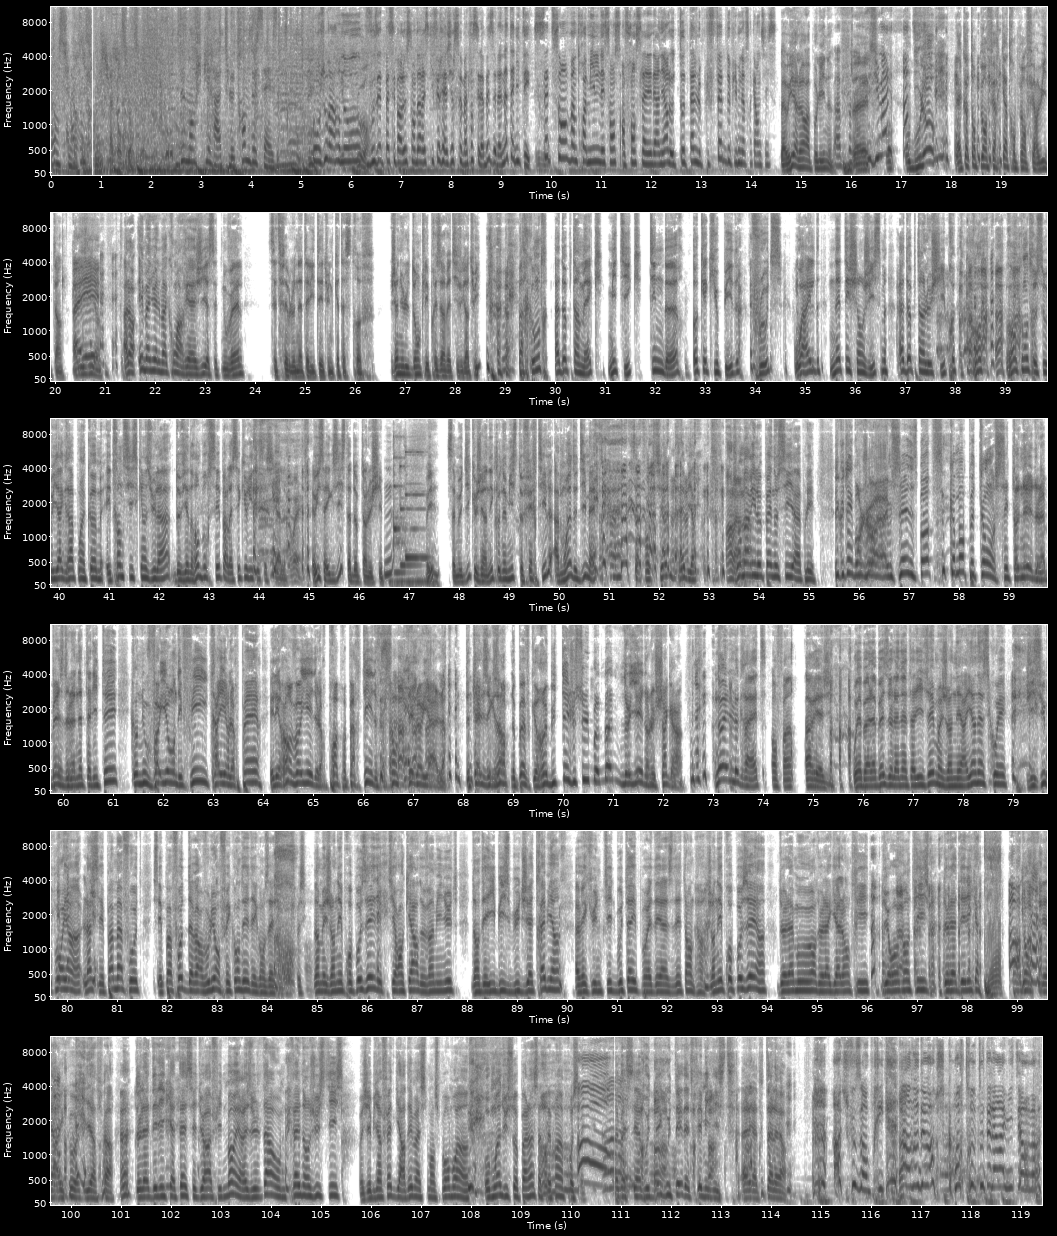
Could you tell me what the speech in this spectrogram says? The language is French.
Attention. Attention. Deux manches pirates, le 32-16. Bonjour Arnaud, vous êtes passé par le standard et ce qui fait réagir ce matin, c'est la baisse de la natalité. 723 000 naissances en France l'année dernière, le total le plus faible depuis 1946. Bah oui, alors, Apolline. Bah, j'ai du mal. Au boulot Eh, Quand on peut en faire 4, on peut en faire 8. Hein. Allez-y. Allez. hein. Alors, Emmanuel Macron a réagi à cette nouvelle. Cette faible natalité est une catastrophe. J'annule donc les préservatifs gratuits. Par contre, adopte un mec, mythique, Tinder, OkCupid, Fruits, Wild, Net Échangisme, adopte un Le Chypre, ren- rencontre sous Viagra.com et 3615 ULA deviennent remboursés par la sécurité sociale. Eh oui, ça existe, adopte un Le Chypre. Oui, ça me dit que j'ai un économiste fertile à moins de 10 mètres. Ça fonctionne très bien. Jean-Marie Le Pen aussi a appelé. Écoutez, bonjour RMC, n'est-ce pas? Comment peut-on s'étonner de la baisse de la natalité quand nous voyons des filles trahir leur père et les renvoyer de leur propre parti de façon déloyale? De tels exemples ne peuvent que rebuter, je suis moi-même noyé dans le chagrin. Noël Le Graët, enfin, a réagi. Ouais, bah la baisse de la natalité, moi j'en ai rien à secouer. J'y suis pour rien. hein. Là, c'est pas ma faute. C'est pas faute d'avoir voulu en féconder des gonzesses. Parce que- non, mais j'en ai proposé des petits rencarts de 20 minutes dans des ibis budget très bien, avec une petite bouteille pour aider à se détendre. J'en ai proposé, hein, de l'amour, de la galanterie, du romantisme, de la délicatesse. Pardon, c'est les haricots d'hier soir. De la délicatesse et du raffinement, et résultat, on me traîne en justice. J'ai bien fait de garder ma semence pour moi. hein. Au moins du sopalin, ça ne ferait pas un procès. Eh ben, c'est à vous dégoûter d'être féministe. Allez, à tout à l'heure. Ah, je vous en prie. Arnaud Demanche, qu'on retrouve tout à l'heure à 8h20.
